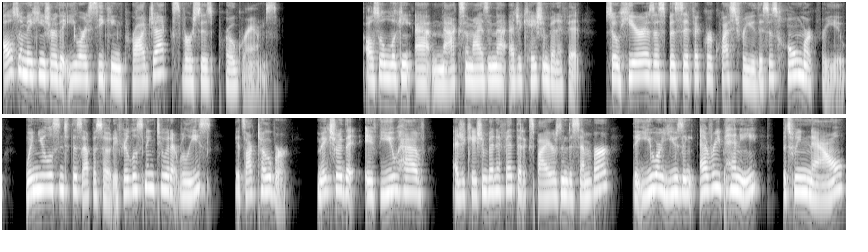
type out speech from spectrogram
also making sure that you are seeking projects versus programs. Also, looking at maximizing that education benefit. So, here is a specific request for you. This is homework for you. When you listen to this episode, if you're listening to it at release, it's October. Make sure that if you have education benefit that expires in December, that you are using every penny between now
